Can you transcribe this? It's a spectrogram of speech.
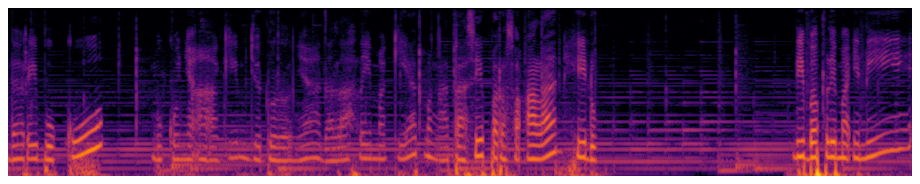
dari buku bukunya Agim judulnya adalah 5 kiat mengatasi persoalan hidup. Di bab 5 ini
